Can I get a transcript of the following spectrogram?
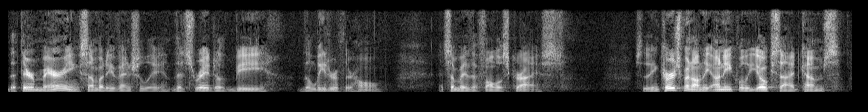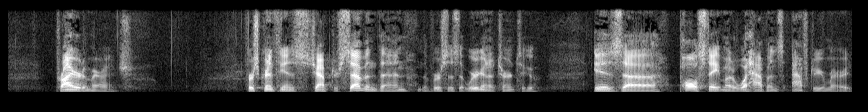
that they're marrying somebody eventually that's ready to be the leader of their home and somebody that follows Christ. So the encouragement on the unequally yoked side comes prior to marriage. 1 Corinthians chapter 7, then, the verses that we're going to turn to, is uh, Paul's statement of what happens after you're married.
